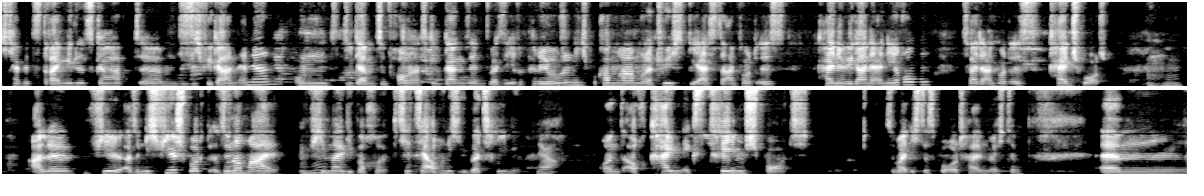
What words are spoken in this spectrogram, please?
ich habe jetzt drei Mädels gehabt, ähm, die sich vegan ernähren und die damit zum Frauenarzt gegangen sind, weil sie ihre Periode nicht bekommen haben. Und natürlich die erste Antwort ist keine vegane Ernährung. Zweite Antwort ist kein Sport. Mhm. Alle viel, also nicht viel Sport, also normal, mhm. viermal die Woche. Ist jetzt ja auch nicht übertrieben. Ja. Und auch kein Extremsport, soweit ich das beurteilen möchte. Ähm,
